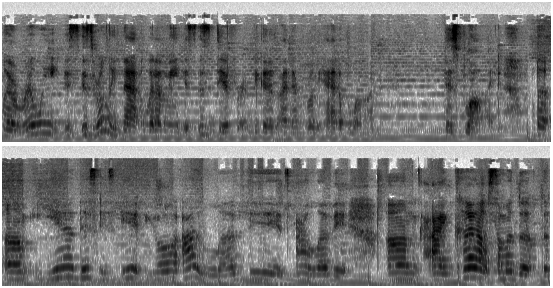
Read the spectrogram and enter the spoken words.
well really it's, it's really not what I mean it's, it's different because I never really had a blonde this blonde. But um yeah this is it y'all. I love it i love it. Um i cut out some of the the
